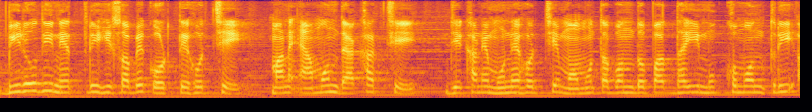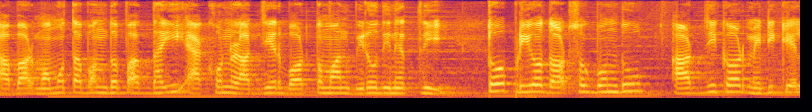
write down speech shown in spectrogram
বিরোধী নেত্রী হিসাবে করতে হচ্ছে? মানে এমন দেখাচ্ছে যেখানে মনে হচ্ছে মমতা বন্দ্যোপাধ্যায়ই মুখ্যমন্ত্রী, আবার মমতা বন্দ্যোপাধ্যায়ই এখন রাজ্যের বর্তমান বিরোধী নেত্রী। তো প্রিয় দর্শক বন্ধু, আরজিকর মেডিকেল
